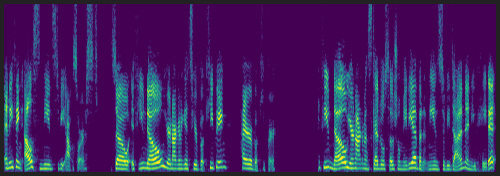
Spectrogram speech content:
Anything else needs to be outsourced. So if you know you're not going to get to your bookkeeping, hire a bookkeeper. If you know you're not going to schedule social media, but it needs to be done and you hate it,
